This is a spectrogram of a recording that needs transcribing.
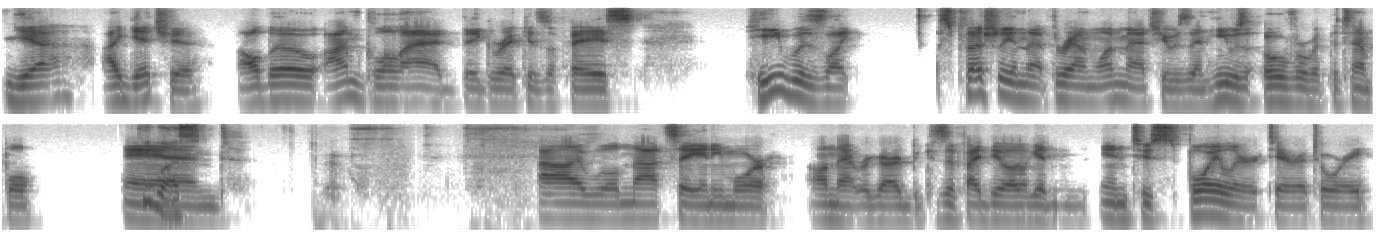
Yeah, I get you. Although I'm glad Big Rick is a face. He was like, especially in that three on one match he was in, he was over with the temple. And I will not say any more on that regard because if I do, I'll get into spoiler territory,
